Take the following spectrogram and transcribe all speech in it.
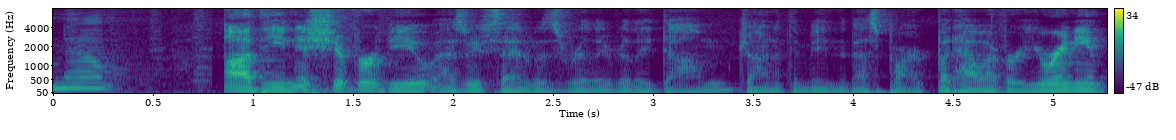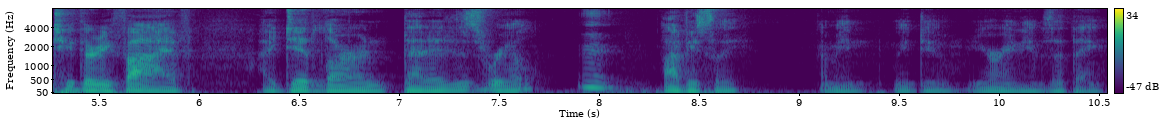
No. Uh, the initiative review, as we've said, was really, really dumb. Jonathan being the best part. But however, uranium 235, I did learn that it is real. Mm. Obviously. I mean, we do. Uranium's a thing.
